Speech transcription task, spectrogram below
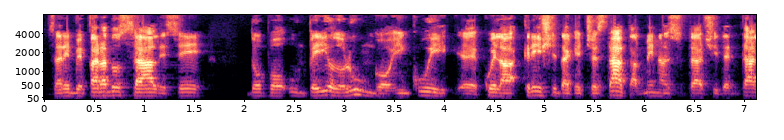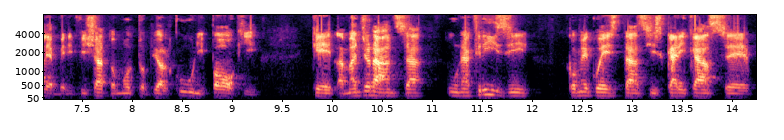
Sarebbe paradossale se dopo un periodo lungo in cui eh, quella crescita che c'è stata, almeno nelle società occidentali, ha beneficiato molto più alcuni, pochi, che la maggioranza, una crisi come questa si scaricasse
